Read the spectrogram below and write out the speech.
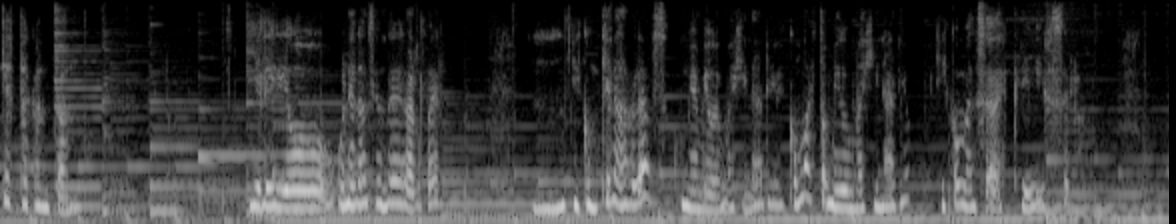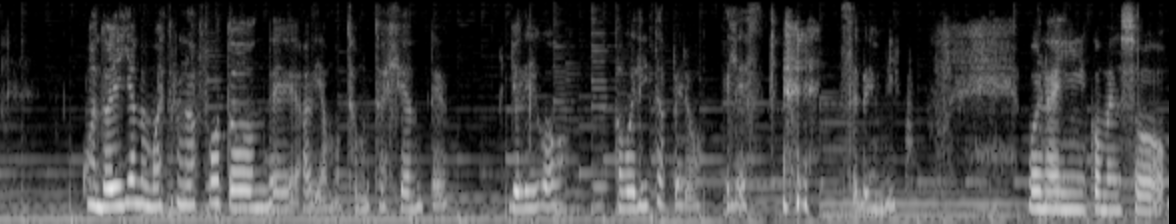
¿qué está cantando? Y le digo, una canción de Gardel. Mm, ¿Y con quién hablas? Con mi amigo imaginario. ¿Y cómo es tu amigo imaginario? Y comencé a describírselo. Cuando ella me muestra una foto donde había mucha, mucha gente, yo le digo, abuelita, pero él es, se lo indico. Bueno, ahí comenzó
